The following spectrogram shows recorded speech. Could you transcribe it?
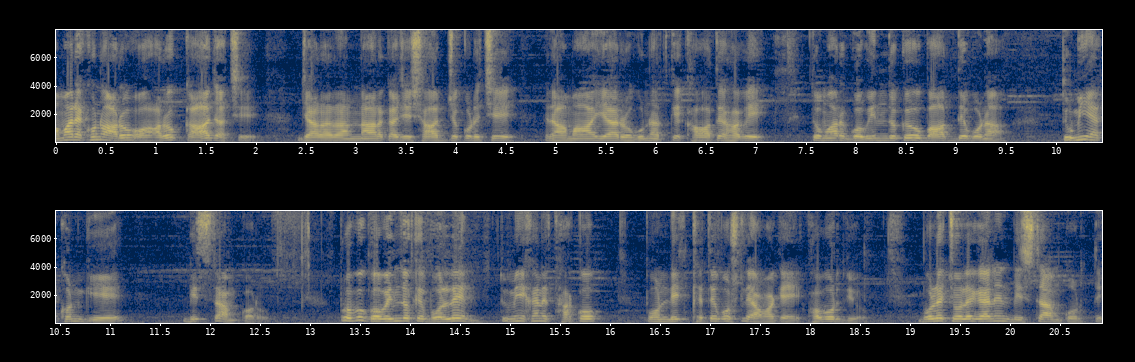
আমার এখনও আরও আরও কাজ আছে। যারা রান্নার কাজে সাহায্য করেছে, রামাইয়া রঘুনাথকে খাওয়াতে হবে, তোমার গোবিন্দকেও বাদ দেব না। তুমি এখন গিয়ে বিশ্রাম করো। প্রভু গোবিন্দকে বললেন, তুমি এখানে থাকো, পণ্ডিত খেতে বসলে আমাকে খবর দিও। বলে চলে গেলেন বিশ্রাম করতে।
